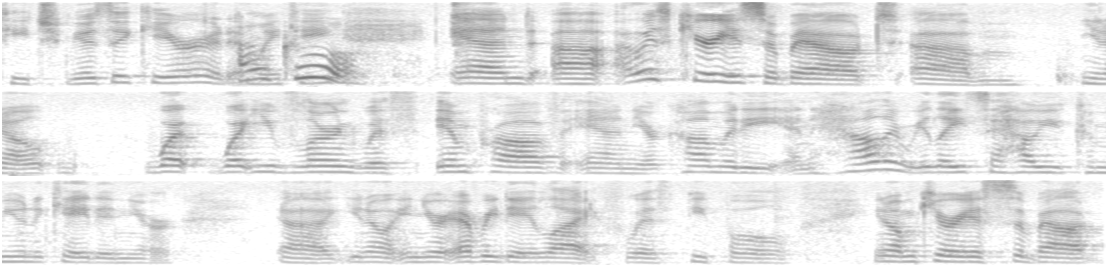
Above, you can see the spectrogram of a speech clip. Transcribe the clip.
teach music here at Oh, MIT. cool. And uh, I was curious about, um, you know, what, what you've learned with improv and your comedy and how that relates to how you communicate in your, uh, you know, in your everyday life with people. You know, I'm curious about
